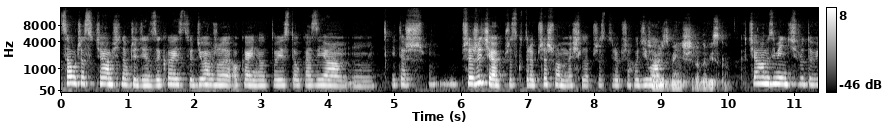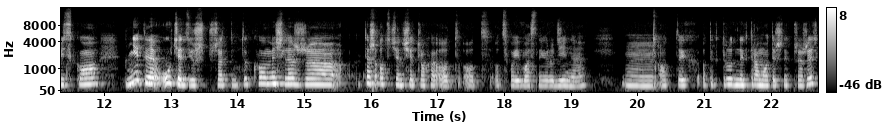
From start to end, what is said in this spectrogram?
cały czas chciałam się nauczyć języka i stwierdziłam, że okej, no to jest to okazja mm, i też przeżycia, przez które przeszłam, myślę, przez które przechodziłam. Chciałaś zmienić środowisko. Chciałam zmienić środowisko, nie tyle uciec już przed tylko myślę, że też odciąć się trochę od, od, od swojej własnej rodziny, mm, od tych, od tych trudnych, traumatycznych przeżyć.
